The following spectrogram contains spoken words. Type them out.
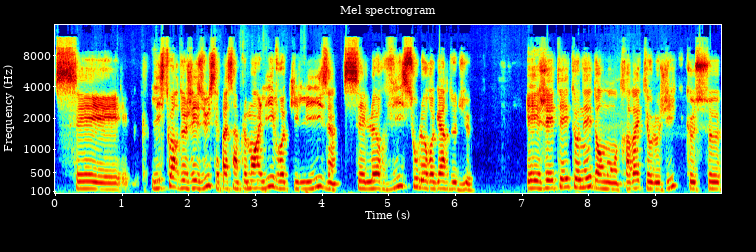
c'est l'histoire de Jésus, c'est pas simplement un livre qu'ils lisent, c'est leur vie sous le regard de Dieu. Et j'ai été étonné dans mon travail théologique que ce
